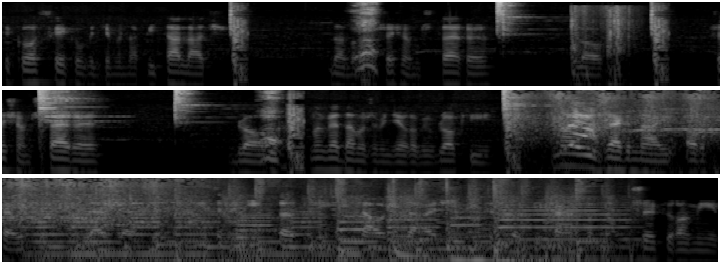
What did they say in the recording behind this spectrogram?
Tylko z hejków będziemy napitalać. Dobra, 64. Blok. 64. Blok. No wiadomo, że będzie robił bloki. No i żegnaj Orfeusz leżę. Niestety to nie dało się dać. Tylko defense, no przykro mi.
